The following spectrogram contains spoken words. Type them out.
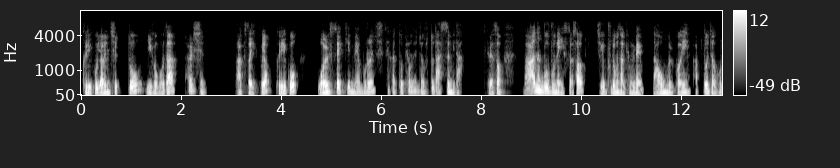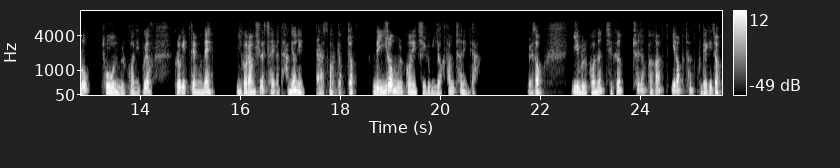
그리고 연식도 이거보다 훨씬 앞서 있고요. 그리고 월세 낀 매물은 시세가 또 평균적으로 또 낮습니다. 그래서 많은 부분에 있어서 지금 부동산 경매 나온 물건이 압도적으로 좋은 물건이고요. 그렇기 때문에 이거랑 시세 차이가 당연히 날 수밖에 없죠. 근데 이런 물건이 지금 2억 3천입니다. 그래서 이 물건은 지금 최저가가 1억 1,900이죠.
